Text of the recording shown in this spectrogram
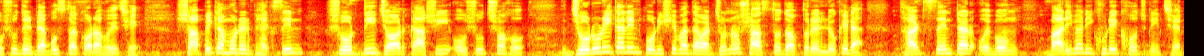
ওষুধের ব্যবস্থা করা হয়েছে। সাপে কামড়ের ভ্যাকসিন, সর্দি, জ্বর, কাশি, ওষুধ সহ জরুরিকালীন পরিষেবা দেওয়ার জন্য স্বাস্থ্য দপ্তরের লোকেরা থার্ড সেন্টার এবং বাড়ি বাড়ি ঘুরে খোঁজ নিচ্ছেন।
